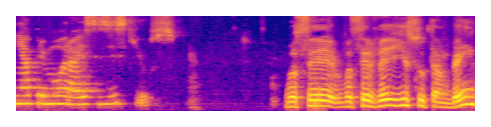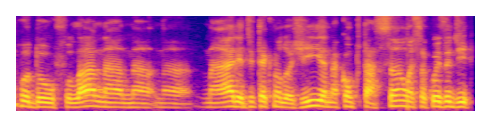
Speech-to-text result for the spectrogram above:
em aprimorar esses skills. Você, você vê isso também, Rodolfo, lá na, na, na, área de tecnologia, na computação, essa coisa de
